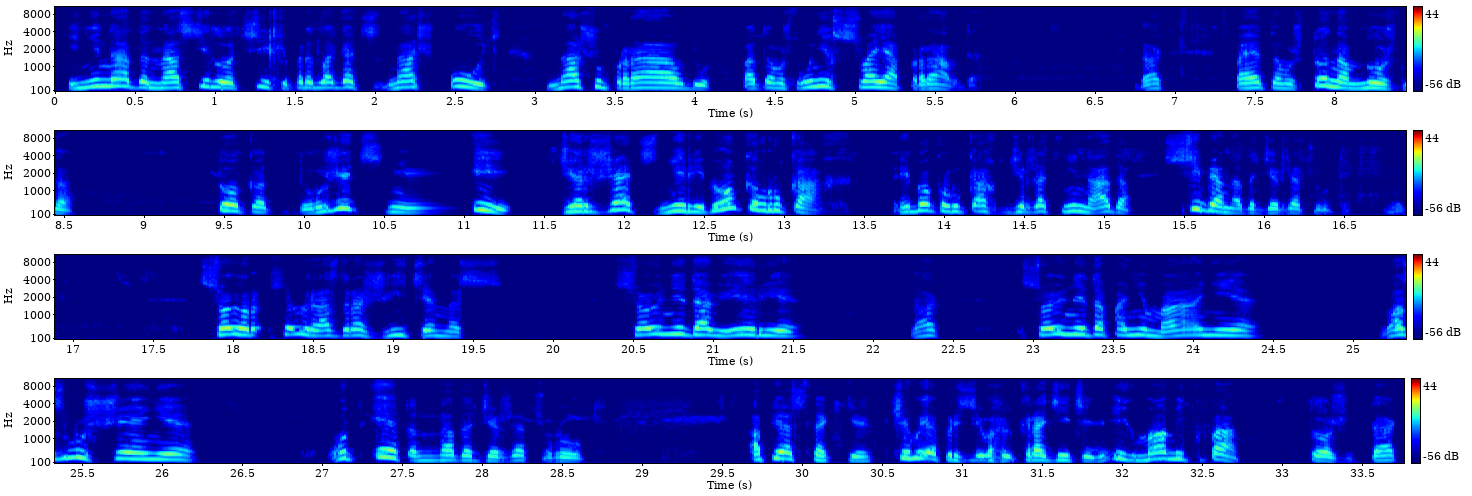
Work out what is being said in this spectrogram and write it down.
И не надо насиловать их и предлагать наш путь, нашу правду, потому что у них своя правда. Так? Поэтому что нам нужно? Только дружить с ним и держать не ребенка в руках. Ребенка в руках держать не надо, себя надо держать в руках свою, свою раздражительность, свое недоверие, так, свое недопонимание, возмущение. Вот это надо держать в руки. Опять-таки, к чему я призываю к родителям, их мам и к пап тоже, так?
